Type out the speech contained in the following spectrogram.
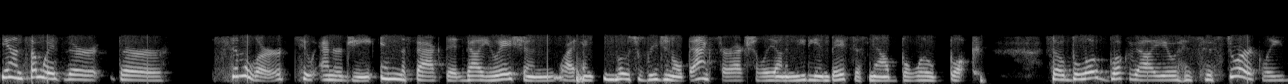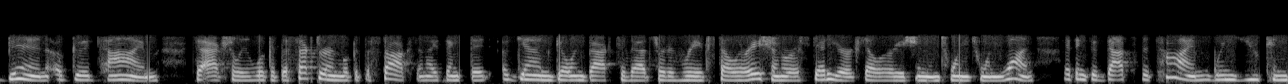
Yeah, in some ways they're they're similar to energy in the fact that valuation. I think most regional banks are actually on a median basis now below book. So below book value has historically been a good time to actually look at the sector and look at the stocks. And I think that, again, going back to that sort of reacceleration or a steadier acceleration in 2021, I think that that's the time when you can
